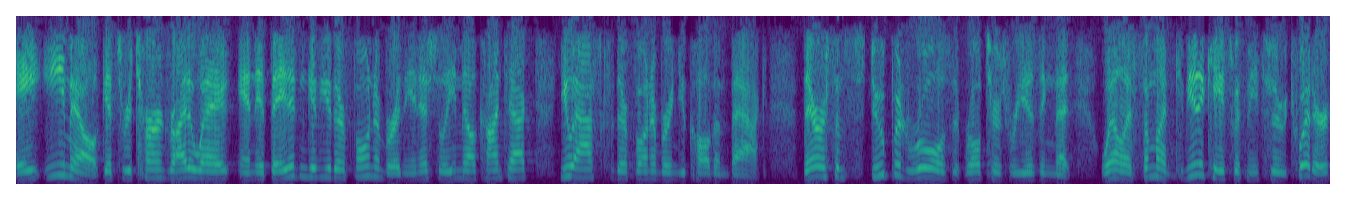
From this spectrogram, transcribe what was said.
a email gets returned right away, and if they didn't give you their phone number in the initial email contact, you ask for their phone number and you call them back. There are some stupid rules that realtors were using that, well, if someone communicates with me through Twitter,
